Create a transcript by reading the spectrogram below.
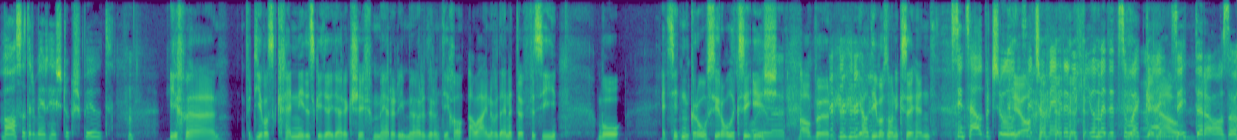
Was oder wer hast du gespielt? Ich, äh, für die, die es kennen, es gibt ja in dieser Geschichte mehrere Mörder und ich habe auch einer von denen dürfen sein, wo jetzt nicht eine grosse Rolle Spoiler. war, aber ja, die, die es noch nicht gesehen haben, sind selber die schuld. Ja. Es hat schon mehrere Filme dazu gegeben, Genau. etc. Also.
